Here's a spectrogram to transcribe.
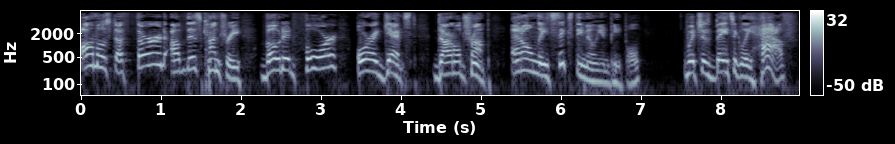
Almost a third of this country voted for or against Donald Trump, and only 60 million people, which is basically half,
